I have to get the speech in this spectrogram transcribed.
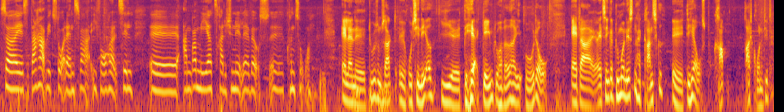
Så, øh, så der har vi et stort ansvar i forhold til øh, andre mere traditionelle erhvervskontorer. Allan, øh, du er som sagt øh, rutineret i øh, det her game. Du har været her i otte år. Er der, og jeg tænker, du må næsten have grænsket øh, det her års program ret grundigt.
